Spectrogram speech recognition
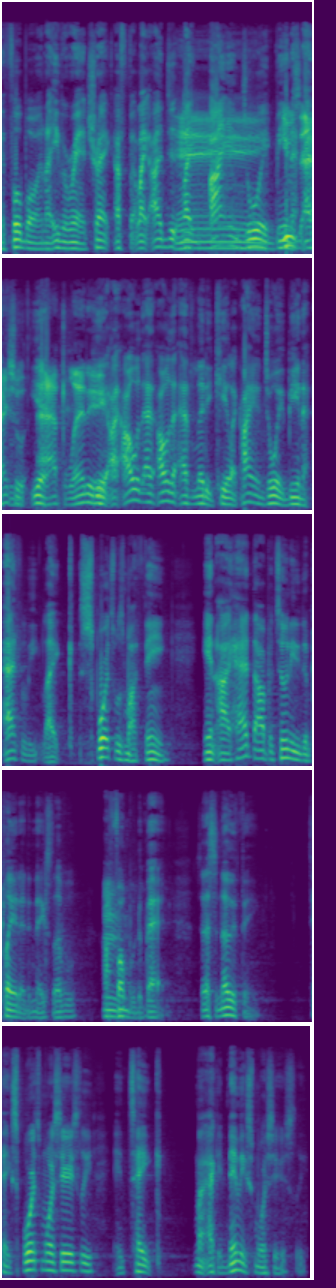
and football, and I even ran track. I felt like I just like I enjoyed being You was an actual athlete. Yeah. athletic. Yeah, I, I was I was an athletic kid. Like I enjoyed being an athlete. Like sports was my thing, and I had the opportunity to play it at the next level. I mm. fumbled the bag, so that's another thing. Take sports more seriously and take my academics more seriously.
